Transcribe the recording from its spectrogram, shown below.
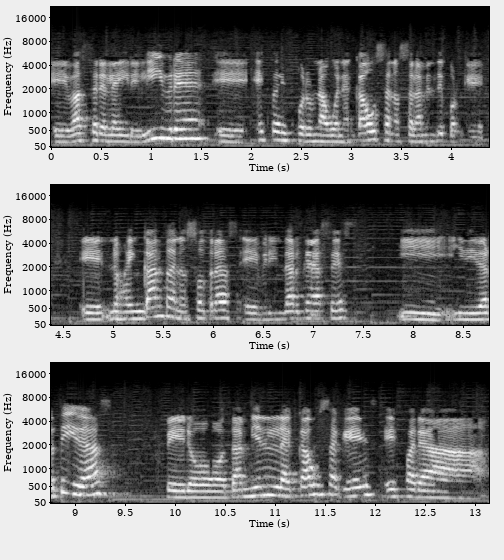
Eh, va a ser al aire libre. eh, esto es por una buena causa, no solamente porque eh, nos encanta a nosotras brindar clases y, divertidas, pero también la causa que es es para,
